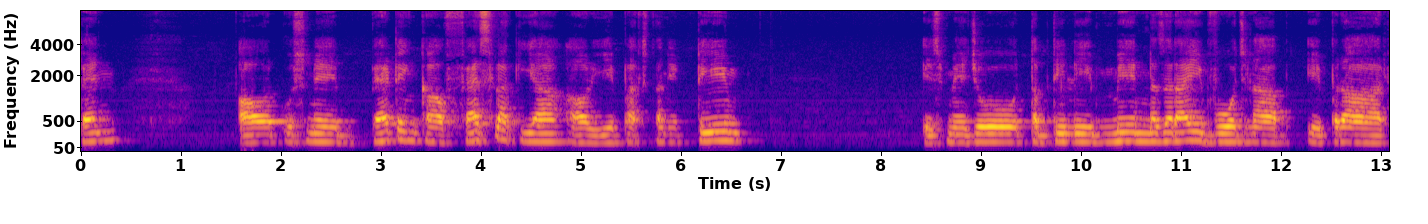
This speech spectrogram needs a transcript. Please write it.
बेन। और उसने बैटिंग का फैसला किया और ये पाकिस्तानी टीम इसमें जो तब्दीली में नज़र आई वो जनाब इब्रार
